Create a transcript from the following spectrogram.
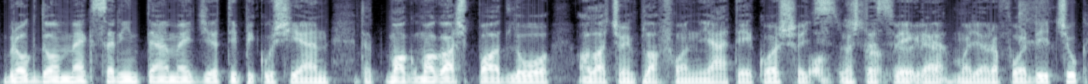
Brogdon meg szerintem egy tipikus ilyen, tehát mag, magas padló, alacsony plafon játékos, hogy Pontosan, most ezt végre igen. magyarra fordítsuk.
